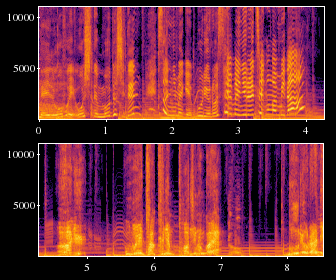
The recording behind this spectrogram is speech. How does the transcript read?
내일 오후에 오시든 못 오시든 손님에게 무료로 새 메뉴를 제공합니다. 아니, 왜 다 그냥 퍼주는 거야? 무료라니?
